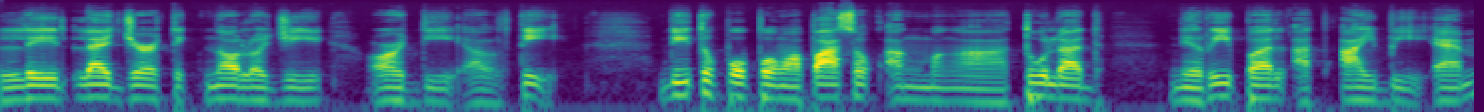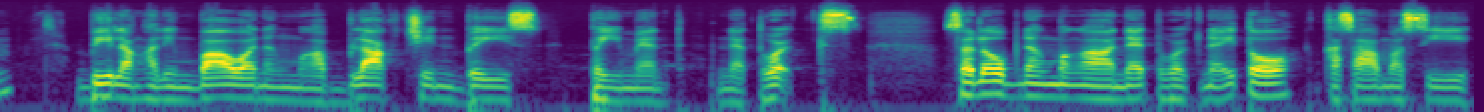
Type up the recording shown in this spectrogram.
Ledger Technology or DLT. Dito po pumapasok ang mga tulad ni Ripple at IBM bilang halimbawa ng mga blockchain-based payment networks. Sa loob ng mga network na ito, kasama si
